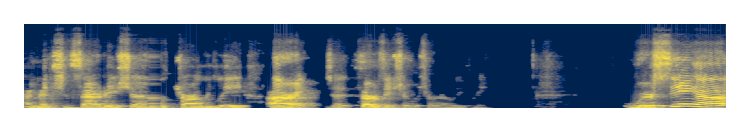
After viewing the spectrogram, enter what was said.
I mentioned Saturday show Charlie Lee. All right, Thursday show with Charlie Lee. We're seeing a,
